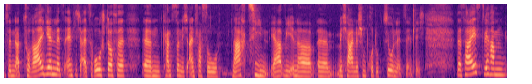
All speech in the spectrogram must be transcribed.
sind Naturalien letztendlich als Rohstoffe, ähm, kannst du nicht einfach so nachziehen, ja, wie in einer äh, mechanischen Produktion letztendlich. Das heißt, wir haben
